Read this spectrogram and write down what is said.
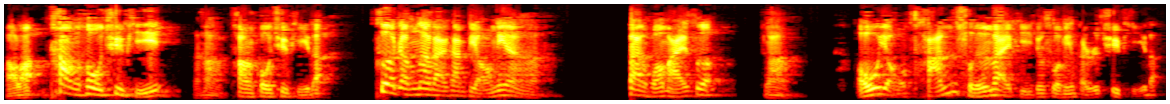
好了，烫后去皮啊，烫后去皮的特征呢，大家看表面啊，淡黄白色啊，偶有残存外皮，就说明它是去皮的。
